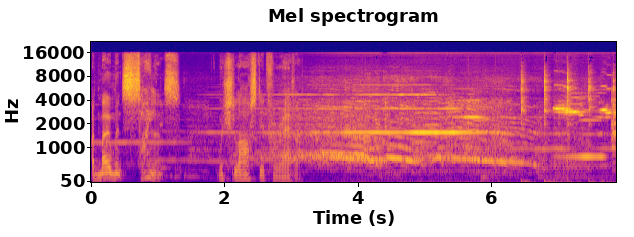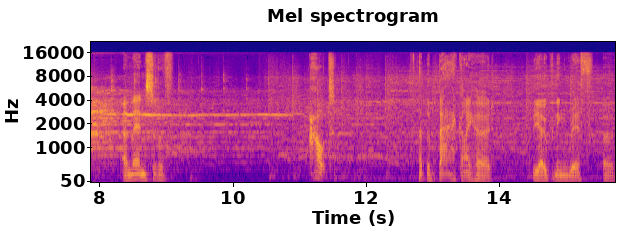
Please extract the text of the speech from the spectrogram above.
a moment's silence, which lasted forever. And then, sort of, out at the back, I heard the opening riff of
